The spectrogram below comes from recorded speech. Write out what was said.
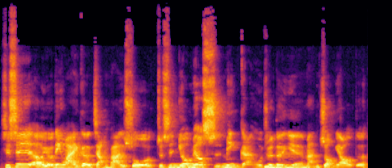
其实呃有另外一个讲法是说，就是你有没有使命感，我觉得也蛮重要的。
